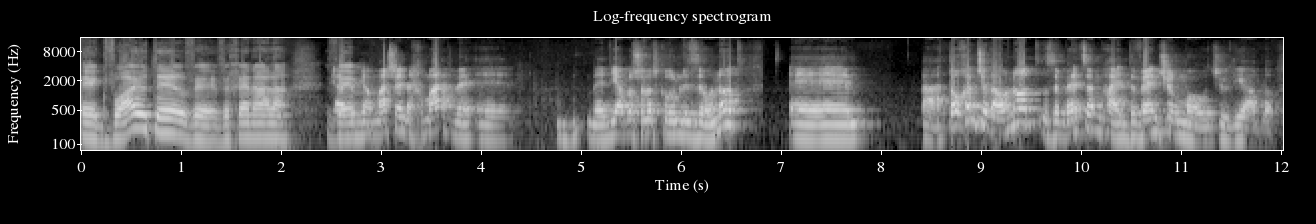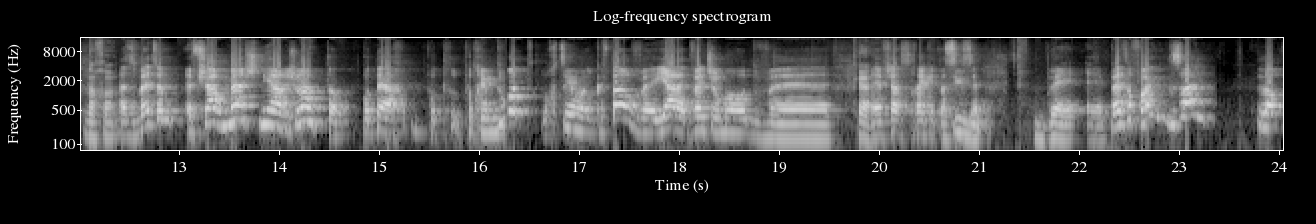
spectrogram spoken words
אה, גבוהה יותר ו- וכן הלאה. כן, והם... גם מה שנחמד ב Diablo 3 קוראים לזה עונות. התוכן של העונות זה בעצם ה-adventure mode של Diablo. נכון. אז בעצם אפשר מהשנייה הראשונה אתה פותח, פותחים דמות, לוחצים על כפתור ויאללה adventure mode ואפשר כן. לשחק את ה season. ב Path of Exile לא,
